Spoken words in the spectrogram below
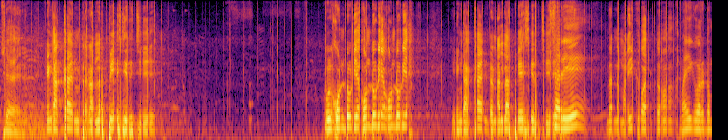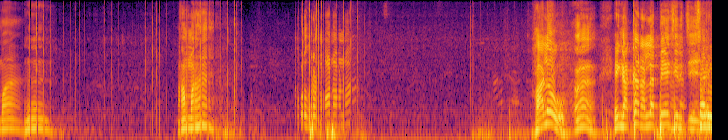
சரி. எங்கள் அக்கா என்கிட்ட நல்லா பேசிருச்சு. போய் கொண்டு விடியா கொண்டு விடியா கொண்டு விடியா எங்கள் அக்கா என்கிட்ட நல்லா பேசிருச்சு. சரி. இந்த அந்த மைக்கு வரட்டும். மைக்கு வரட்டுமா? ம். ஆமா கொடுக்குறோம் நோ, நோ, நோ. ஹலோ ஆ, எங்க அக்கா நல்லா பேசிருச்சு. சரி.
